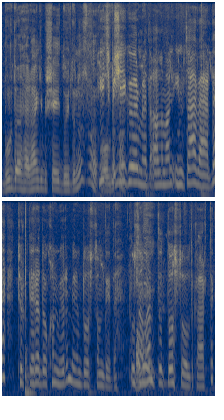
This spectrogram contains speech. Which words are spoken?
burada herhangi bir şey duydunuz mu? Oldu Hiçbir mu? şey görmedi. Alman imza verdi. Türklere dokunmuyorum benim dostum dedi. O Ama- zaman dost olduk artık.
